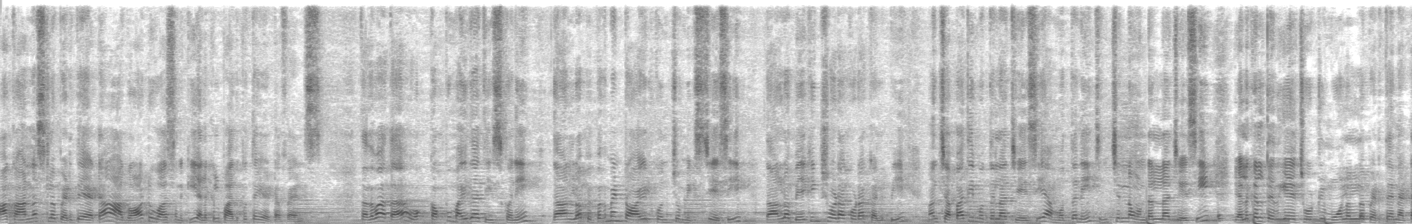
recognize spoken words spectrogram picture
ఆ కార్నర్స్లో పెడితే ఆ ఘాటు వాసనకి ఎలకలు పారిపోతాయట ఫ్రెండ్స్. తర్వాత ఒక కప్పు మైదా తీసుకొని దానిలో పిపర్మెంట్ ఆయిల్ కొంచెం మిక్స్ చేసి దానిలో బేకింగ్ సోడా కూడా కలిపి మన చపాతీ ముద్దలా చేసి ఆ ముద్దని చిన్న చిన్న ఉండల్లా చేసి ఎలకలు తిరిగే చోట్ల మూలల్లో పెడితేనట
